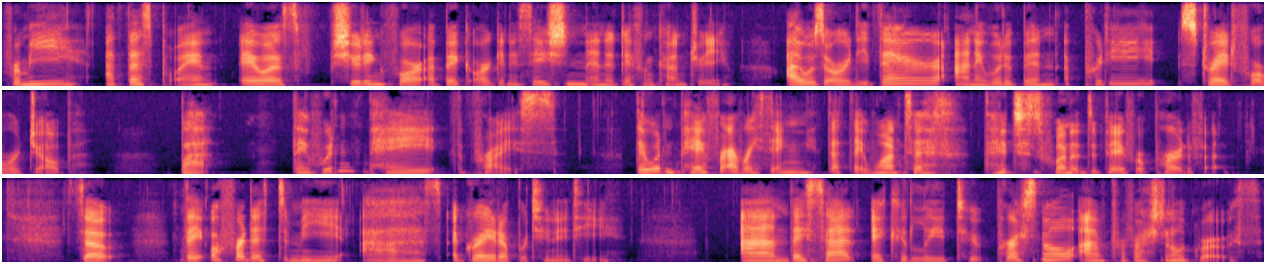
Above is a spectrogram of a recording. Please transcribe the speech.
For me, at this point, it was shooting for a big organization in a different country. I was already there and it would have been a pretty straightforward job. But they wouldn't pay the price. They wouldn't pay for everything that they wanted, they just wanted to pay for part of it. So they offered it to me as a great opportunity. And they said it could lead to personal and professional growth,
